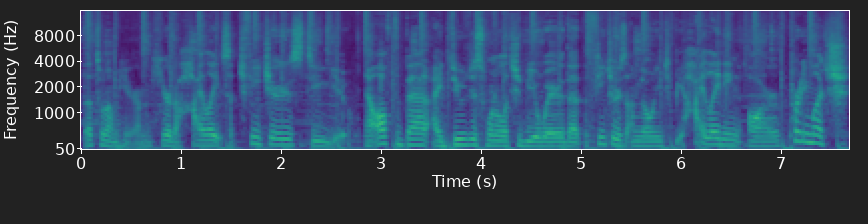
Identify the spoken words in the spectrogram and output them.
That's what I'm here. I'm here to highlight such features to you. Now off the bat, I do just want to let you be aware that the features I'm going to be highlighting are pretty much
